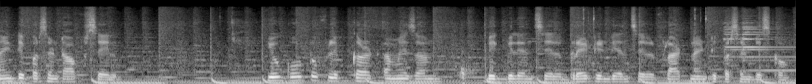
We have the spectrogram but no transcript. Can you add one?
ninety percent off sale you go to Flipkart Amazon Big Billion Sale Great Indian Sale flat ninety percent discount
